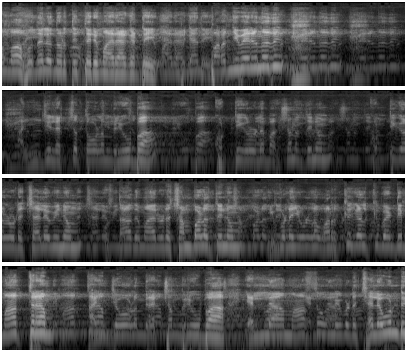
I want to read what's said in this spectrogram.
അള്ളാഹു നിലനിർത്തി തരുമാരാകട്ടെ. ഞാൻ പറഞ്ഞു വരുന്നത് അഞ്ചു ലക്ഷത്തോളം രൂപ കുട്ടികളുടെ ഭക്ഷണത്തിനും കുട്ടികളുടെ ചെലവിനും ഉസ്താദുമാരുടെ ശമ്പളത്തിനും ഇവിടെയുള്ള വർക്കുകൾക്ക് വേണ്ടി മാത്രം അഞ്ചോളം ലക്ഷം രൂപ എല്ലാ മാസവും ഇവിടെ ചെലവുണ്ട്.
